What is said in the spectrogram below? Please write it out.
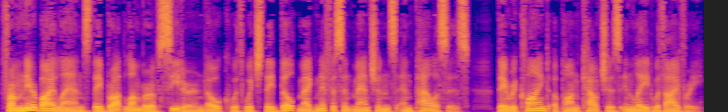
From nearby lands they brought lumber of cedar and oak with which they built magnificent mansions and palaces, they reclined upon couches inlaid with ivory.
